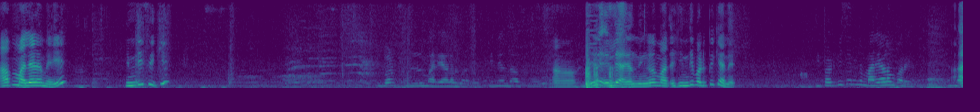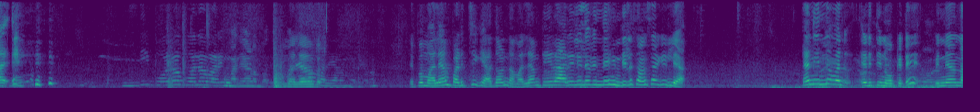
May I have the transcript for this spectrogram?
आप मलयालम है ये हिंदी सीखी ആ ഇത് ഇല്ല നിങ്ങൾ ഹിന്ദി പഠിപ്പിക്കാനേ ആ, മലയാളം പ- ഇപ്പൊ മലയാളം പഠിച്ചിക്ക അതുകൊണ്ടാ മലയാളം തീരെ അറിയില്ല പിന്നെ ഹിന്ദിയിൽ സംസാരിക്കില്ല ഞാൻ ഇന്ന് വന്ന് എടുത്തി നോക്കട്ടെ പിന്നെ ന-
